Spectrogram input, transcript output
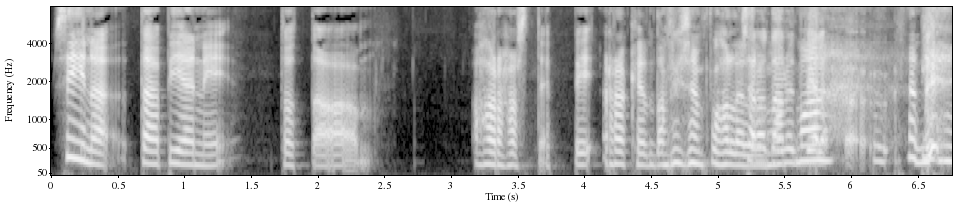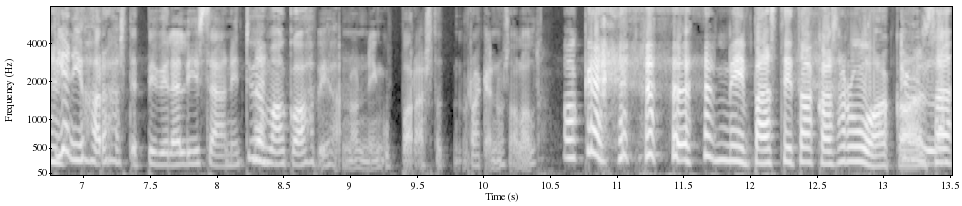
Siinä tämä pieni tota, harhasteppi rakentamisen puolella. Sanotaan nyt vielä, pieni, pieni harhasteppi vielä lisää, niin työmaa kahvihan on niin kuin parasta rakennusalalla. Okei, okay. niin päästiin takaisin ruokaan. Kyllä. Sä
